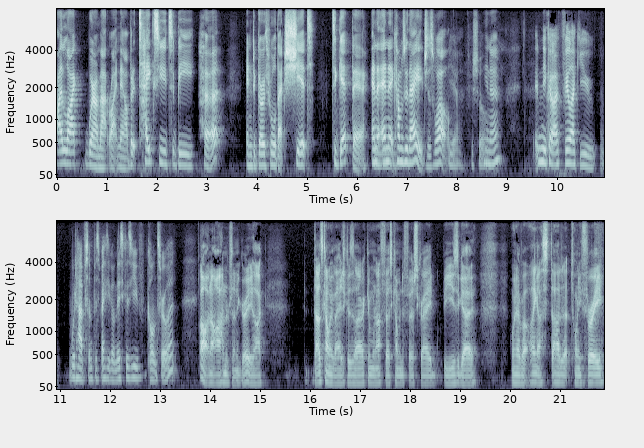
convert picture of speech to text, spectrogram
I like where I'm at right now, but it takes you to be hurt and to go through all that shit to get there. And and it comes with age as well. Yeah, for sure. You know? Nicho, I feel like you would have some perspective on this because you've gone through it. Oh no, I 100 percent agree. Like, it does come with age because I reckon when I first come into first grade years ago, whenever I think I started at 23,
